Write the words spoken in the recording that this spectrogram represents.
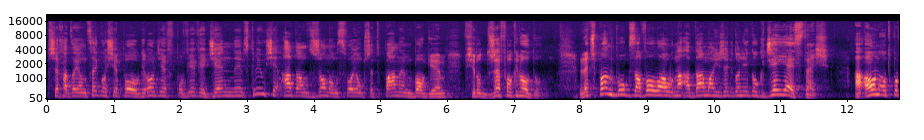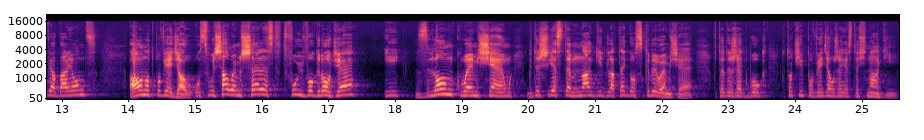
przechadzającego się po ogrodzie w powiewie dziennym, skrył się Adam z żoną swoją przed Panem Bogiem wśród drzew ogrodu. Lecz Pan Bóg zawołał na Adama i rzekł do niego, gdzie jesteś? A on odpowiadając, a on odpowiedział, usłyszałem szelest Twój w ogrodzie i zląkłem się, gdyż jestem nagi, dlatego skryłem się. Wtedy rzekł Bóg, kto Ci powiedział, że jesteś nagi?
